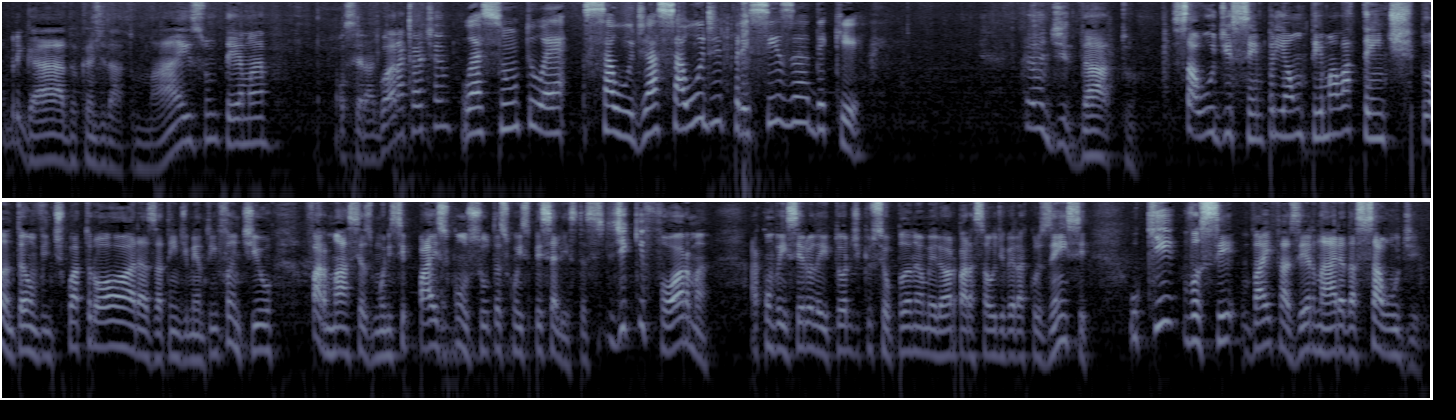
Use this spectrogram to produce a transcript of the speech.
Obrigado, candidato. Mais um tema. Qual será agora, Kátia? O assunto é saúde. A saúde precisa de quê? Candidato. Saúde sempre é um tema latente. Plantão 24 horas, atendimento infantil, farmácias municipais, consultas com especialistas. De que forma a convencer o eleitor de que o seu plano é o melhor para a saúde veracruzense? O que você vai fazer na área da saúde?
